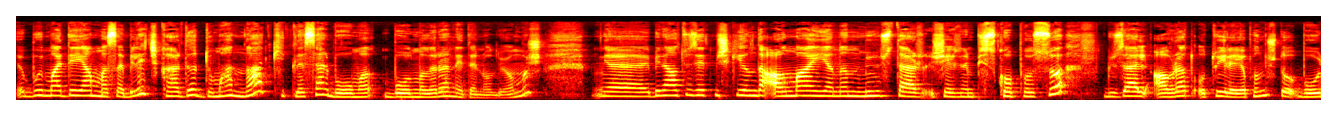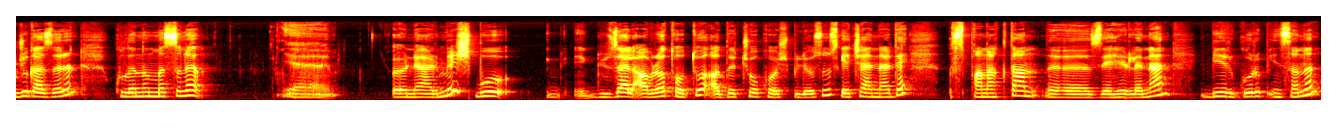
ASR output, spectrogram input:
E, bu madde yanmasa bile çıkardığı dumanla kitlesel boğma, boğulmalara neden oluyormuş. E, 1672 yılında Almanya'nın Münster şehrinin psikoposu güzel avrat otu ile yapılmış boğucu gazların kullanılmasını e, önermiş. Bu güzel avrat otu adı çok hoş biliyorsunuz. Geçenlerde ıspanaktan e, zehirlenen bir grup insanın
